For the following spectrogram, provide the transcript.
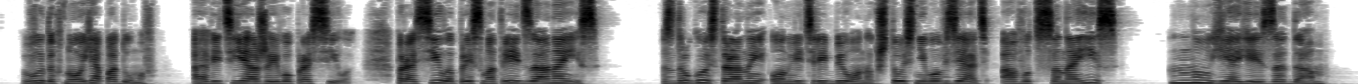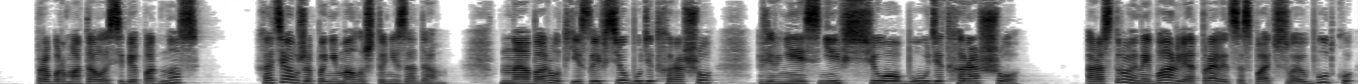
— выдохнула я, подумав, «а ведь я же его просила. Просила присмотреть за Анаис. С другой стороны, он ведь ребенок, что с него взять? А вот с Анаис...» «Ну, я ей задам», — пробормотала себе под нос, хотя уже понимала, что не задам. Наоборот, если все будет хорошо, вернее, с ней все будет хорошо. Расстроенный Барли отправится спать в свою будку,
